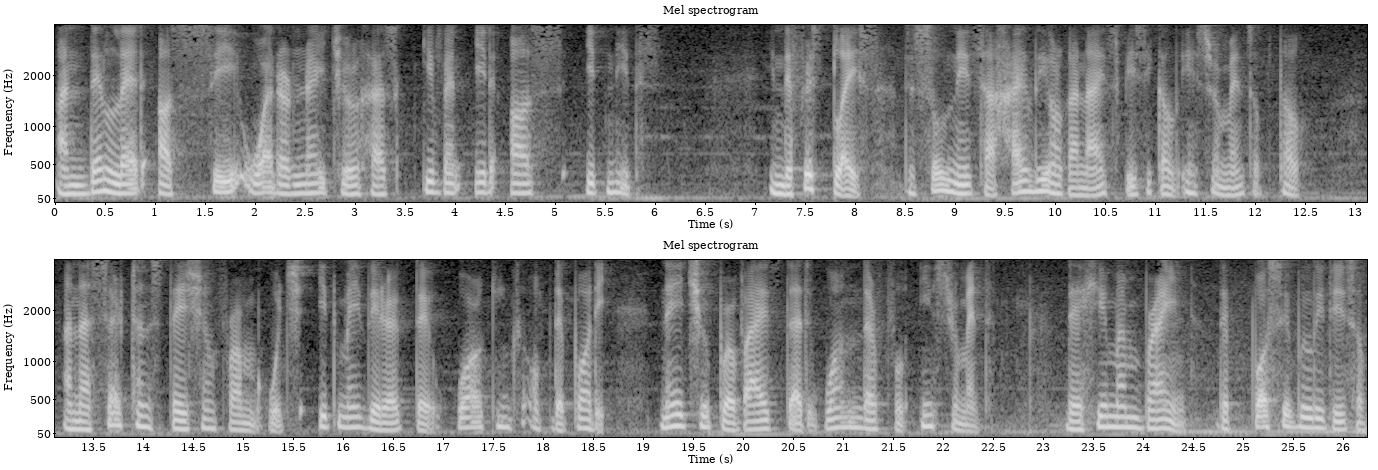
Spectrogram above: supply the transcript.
and then let us see whether nature has given it us it needs. In the first place, the soul needs a highly organized physical instrument of thought and a certain station from which it may direct the workings of the body. Nature provides that wonderful instrument, the human brain, the possibilities of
